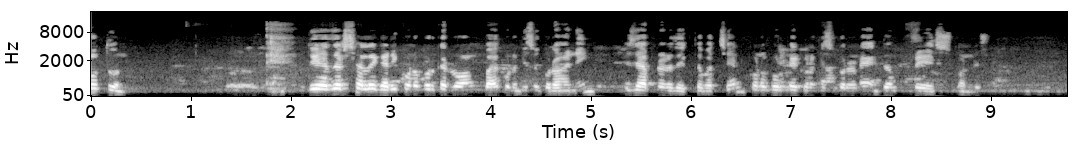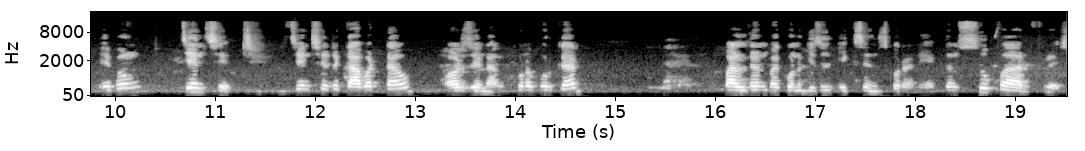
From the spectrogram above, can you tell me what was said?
নতুন। দুই হাজার সালে গাড়ি কোনো প্রকার রং বা কোনো কিছু করা হয়নি। এই যে আপনারা দেখতে পাচ্ছেন, কোনো প্রকার কোনো কিছু করা নেই, একদম ফ্রেশ কন্ডিশন। এবং চেন সেট, চেন সেটের কাভারটাও অরিজিনাল, কোনো প্রকার পাল্টান বা কোনো কিছু এক্সচেঞ্জ করা নেই, একদম সুপার ফ্রেশ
